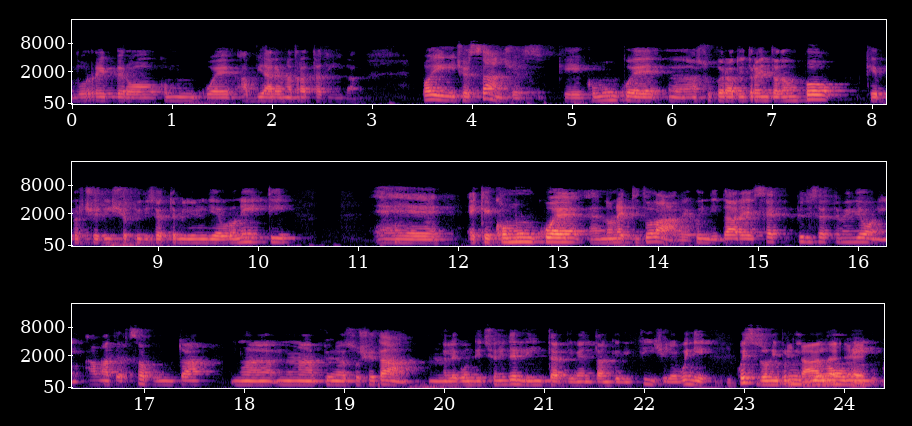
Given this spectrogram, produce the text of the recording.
vorrebbero comunque avviare una trattativa. Poi c'è Sanchez che comunque eh, ha superato i 30 da un po', che percepisce più di 7 milioni di euro netti eh, e che comunque eh, non è titolare, quindi dare set, più di 7 milioni a una terza punta in una, in, una, in una, società nelle condizioni dell'Inter diventa anche difficile. Quindi questi sono i primi Vidal, due nomi. Eh,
